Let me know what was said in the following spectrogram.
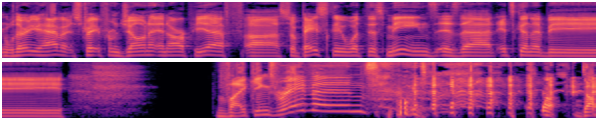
Well, there you have it, straight from Jonah and RPF. Uh, so basically, what this means is that it's going to be Vikings Ravens. no, Dol-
